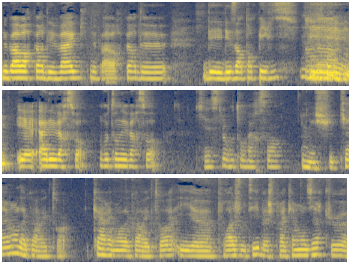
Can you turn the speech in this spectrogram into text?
Ne pas avoir peur des vagues, ne pas avoir peur de, des, des intempéries Mhm. et, et aller vers soi, retourner vers soi. Yes, le retour vers soi. Mais je suis carrément d'accord avec toi. Carrément d'accord avec toi. Et euh, pour ajouter, bah, je pourrais carrément dire que euh,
